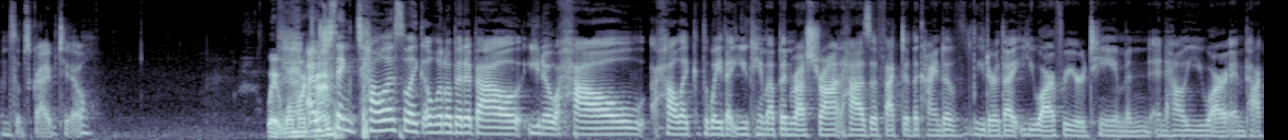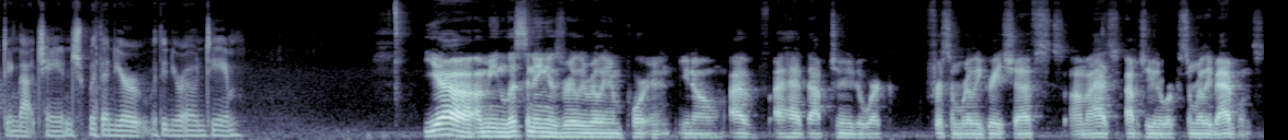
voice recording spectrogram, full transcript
and subscribe to. Wait, one more time. I was just saying, tell us like a little bit about you know how how like the way that you came up in restaurant has affected the kind of leader that you are for your team and and how you are impacting that change within your within your own team. Yeah, I mean, listening is really really important. You know, I've I had the opportunity to work for some really great chefs. Um, I had opportunity to work for some really bad ones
